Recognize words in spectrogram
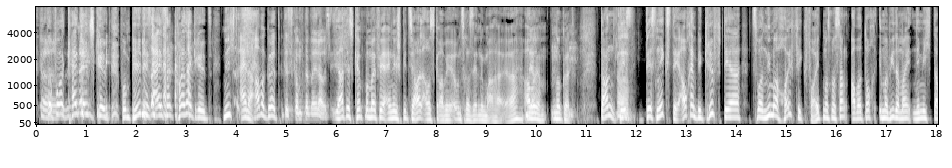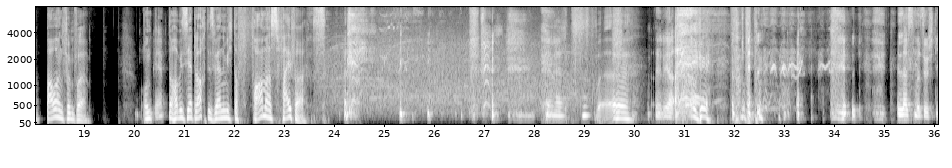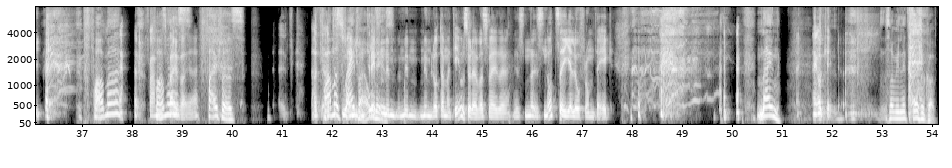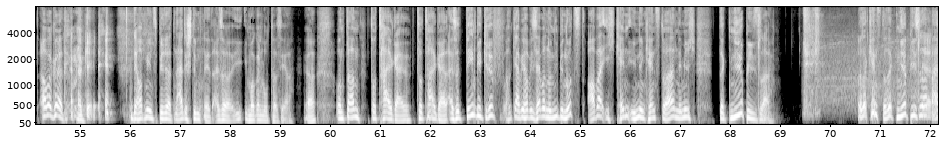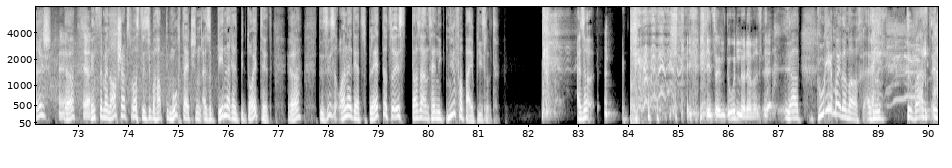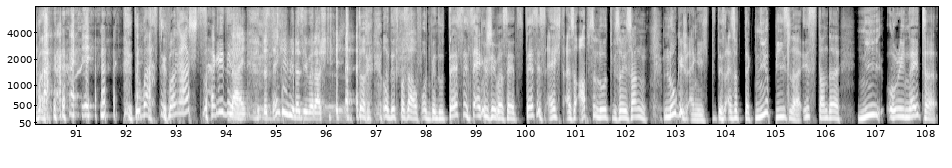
Davor kein Mensch grillt. Vom Penis-Eis hat keiner grillt. Nicht einer. Aber gut. Das kommt dabei raus. Ja, das könnte man mal für eine Spezialausgabe unserer Sendung machen. Ja? Aber Ja. na gut. Dann Ah. das, das nächste, auch ein Begriff, der zwar nicht mehr häufig fällt, muss man sagen, aber doch immer wieder mal, nämlich der Bauernfünfer. Und Okay. da habe ich sehr gelacht, das wäre nämlich der Farmers Pfeifer. äh, Ja, okay. lassen wir so stehen. Farmer, Farmers Farmers Pfeifer, ja. Pfeifers. Hat, Farmers du eigentlich Pfeifer, ein Treffen ohne es. mit, mit, mit dem Lothar Matthäus oder was? Weil er ist, ist not so yellow from the egg. Nein, Okay, das habe ich letztes Jahr schon gehabt. Aber gut. okay. Der hat mich inspiriert. Nein, das stimmt nicht. Also, ich, ich mag einen Lothar sehr. Ja. Und dann total geil, total geil. Also den Begriff, glaube ich, habe ich selber noch nie benutzt, aber ich kenne ihn, den kennst du auch, nämlich der Gnierbiesler. Oder kennst du, oder? Gnierbiesler, Ja. bayerisch. Ja. Ja, ja. Wenn du mal nachschaust, was das überhaupt im Hochdeutschen, also generell bedeutet, ja, das ist einer, der blättert so ist, dass er an seine Knier vorbeibieselt. Also, Steht so im Duden oder was? Ja, google mal danach. Also, du warst, über du warst überrascht, sag ich dir. Nein, das denke ich mir, das überrascht. Doch. Und jetzt pass auf, und wenn du das ins Englische übersetzt, das ist echt, also absolut, wie soll ich sagen, logisch eigentlich. Das, also der Knirbiesler ist dann der Knee-Urinator.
